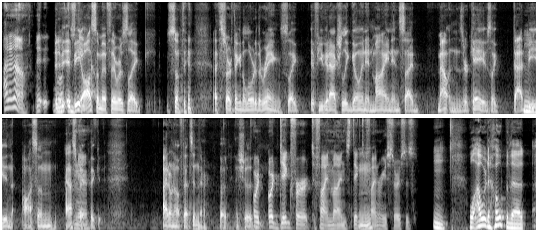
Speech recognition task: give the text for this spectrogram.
I don't know. It, it- It'd, we'll be- to it'd be see how- awesome if there was like something. I start thinking of Lord of the Rings. Like if you could actually go in and mine inside mountains or caves, like that'd be an awesome aspect. Yeah. They could, I don't know if that's in there, but they should. or or dig for to find mines, dig to Mhm. find resources. Well, I would hope that I-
